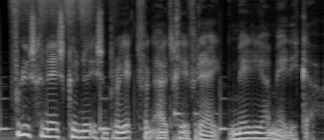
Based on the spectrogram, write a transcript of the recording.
Voedingsgeneeskunde is een project van uitgeverij Media Medica.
